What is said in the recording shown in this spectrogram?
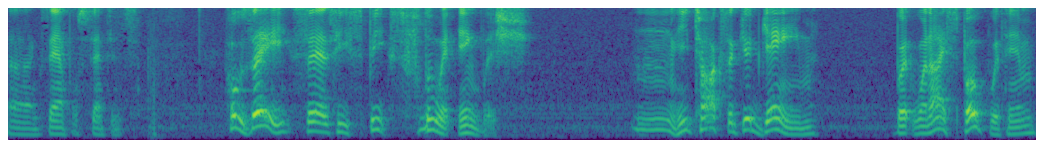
uh, example sentence. Jose says he speaks fluent English. Mm, he talks a good game, but when I spoke with him,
